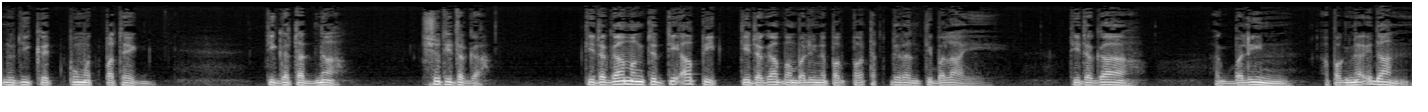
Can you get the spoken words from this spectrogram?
no di ket pumatpateg, ti gatad na, so ti daga. Ti daga mang ti apit, ti daga pambalin na pagpatakdiran ti balay, ti daga agbalin apag naidan,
